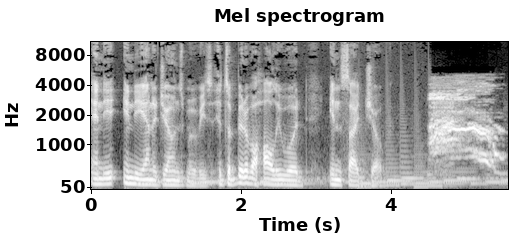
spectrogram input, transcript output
and the Indiana Jones movies. It's a bit of a Hollywood inside joke. Oh!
